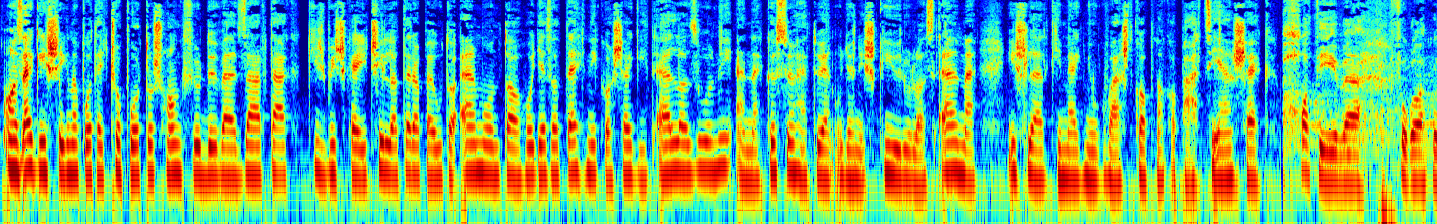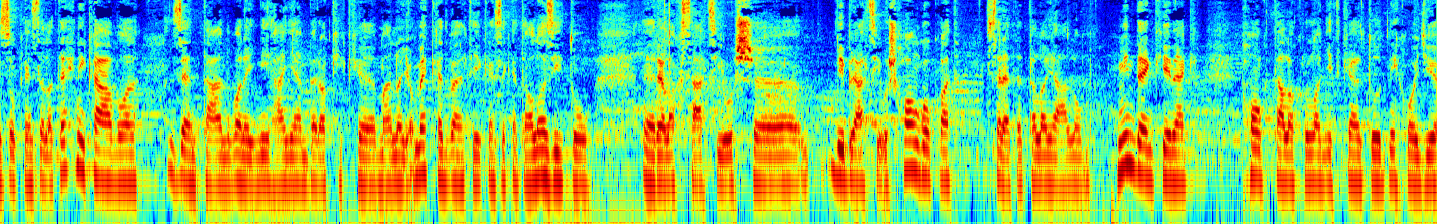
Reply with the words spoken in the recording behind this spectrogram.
Az egészségnapot egy csoportos hangfürdővel zárták. Kisbicskei csillaterapeuta elmondta, hogy ez a technika segít ellazulni, ennek köszönhetően ugyanis kiürül az elme, és lelki megnyugvást kapnak a páciensek. Hat éve foglalkozok ezzel a technikával. Zentán van egy néhány ember, akik már nagyon megkedvelték ezeket a lazító, relaxációs, vibrációs hangokat. Szeretettel ajánlom mindenkinek. Hangtálakról annyit kell tudni, hogy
